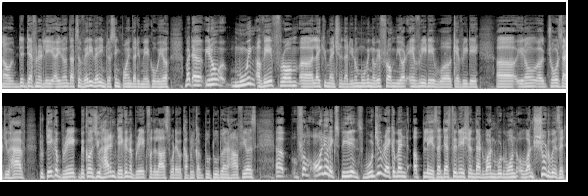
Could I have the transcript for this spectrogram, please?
No, definitely. Uh, you know, that's a very, very interesting point that you make over here. But, uh, you know, moving away from, uh, like you mentioned, that, you know, moving away from your everyday work, everyday, uh, you know, uh, chores that you have to take a break because you hadn't taken a break for the last, whatever, couple, couple two, two, two and a half years. Uh, from all your experience, would you recommend a place, a destination that one would want, or one should visit?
